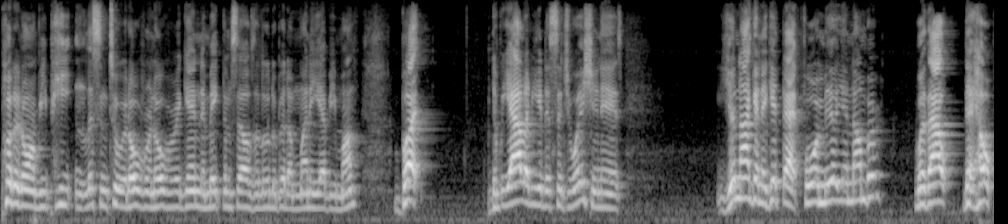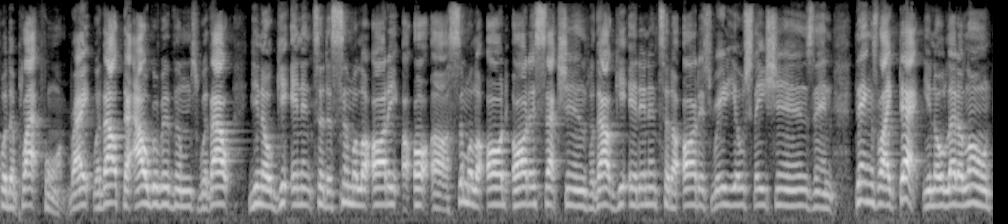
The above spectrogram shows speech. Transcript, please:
put it on repeat and listen to it over and over again to make themselves a little bit of money every month. But the reality of the situation is you're not going to get that 4 million number without the help of the platform, right? Without the algorithms, without you know getting into the similar uh, uh, uh similar artist sections, without getting into the artist radio stations and things like that, you know, let alone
